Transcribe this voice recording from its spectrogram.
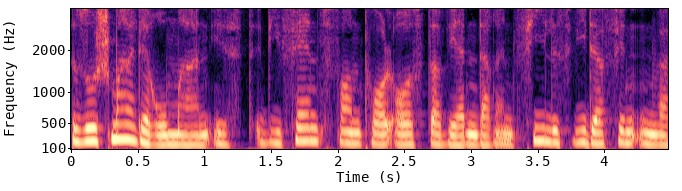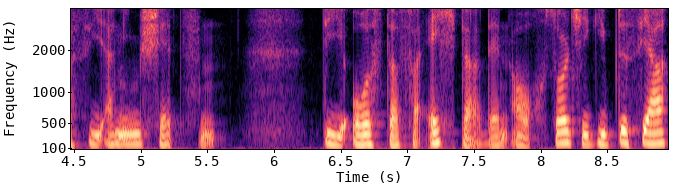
So schmal der Roman ist, die Fans von Paul Auster werden darin vieles wiederfinden, was sie an ihm schätzen. Die Oster-Verächter, denn auch solche gibt es ja,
